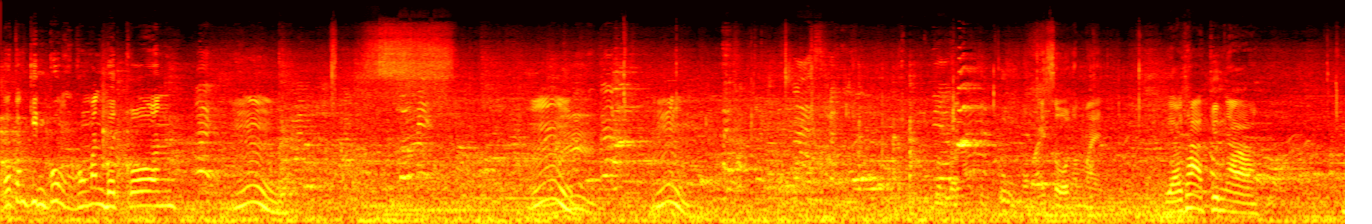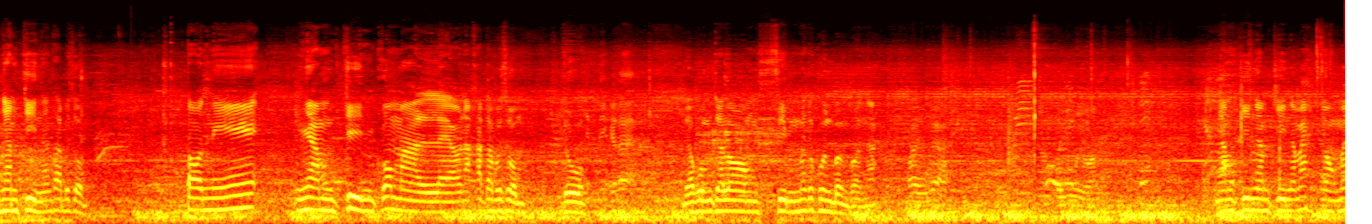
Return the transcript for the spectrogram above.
เราต้องกินกุ้งของมันเบิดก่อนอืมอืมอืม คุณไปนั่งกินกุ้งของไม้โซทำไม เดี๋ยวถ้ากินอ่ายำจีนนะท่านผู้ชม ตอนนี้ยำจีนก็มาแล้วนะครับท่านผู้ชม ดู นี่ก็ได้เดี๋ยวผมจะลองซิมให้ทุกคนเบิ่งก่อนนะไม่ไม่เอาไปดูวะยำจีนยำจีนนะไหมลองไหม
